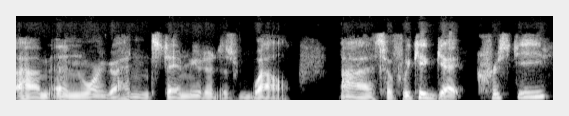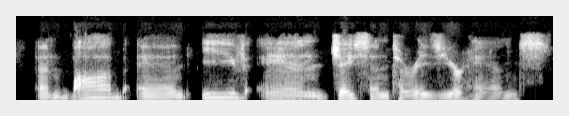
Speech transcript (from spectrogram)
um, and Warren, go ahead and stay unmuted as well. Uh, so if we could get Christy and Bob and Eve and Jason to raise your hands.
